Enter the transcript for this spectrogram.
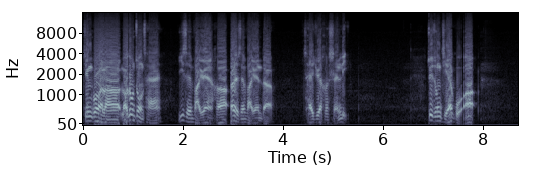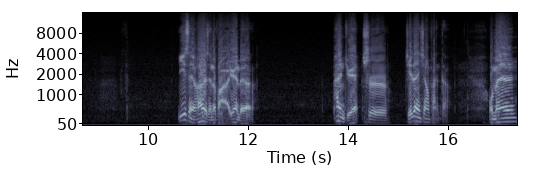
经过了劳动仲裁一审法院和二审法院的裁决和审理，最终结果。一审和二审的法院的判决是截然相反的。我们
